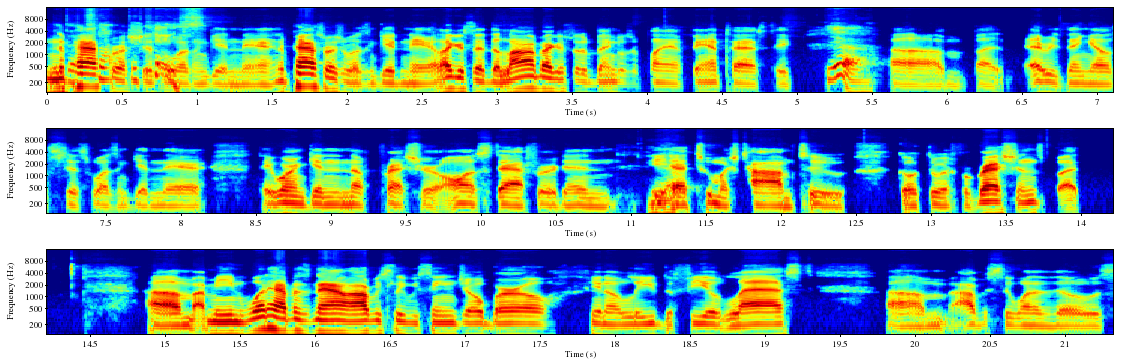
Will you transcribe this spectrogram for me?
And the that's pass rush the just wasn't getting there. The pass rush wasn't getting there. Like I said, the linebackers for the Bengals are playing fantastic, Yeah, um, but everything else just wasn't getting there. They weren't getting enough pressure on Stafford, and he yep, had too much time to go through his progressions. But um, I mean, what happens now? Obviously, we've seen Joe Burrow, you know, leave the field last. Um, obviously, one of those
